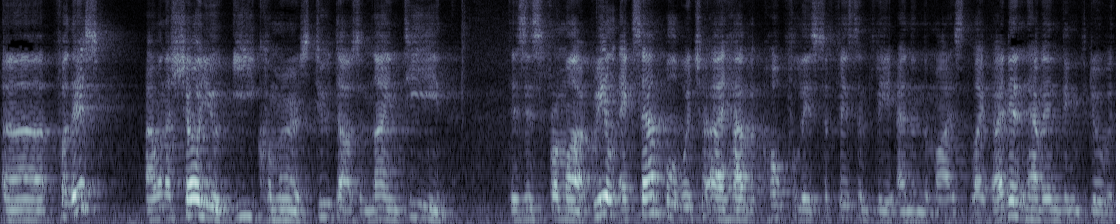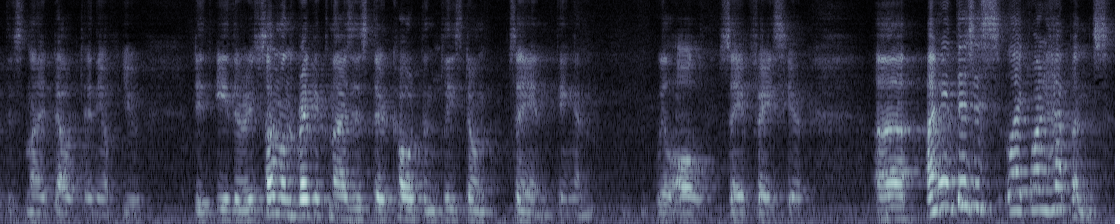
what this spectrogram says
Uh, for this, I want to show you e-commerce 2019. This is from a real example, which I have hopefully sufficiently anonymized. Like, I didn't have anything to do with this, and I doubt any of you did either. If someone recognizes their code, then please don't say anything, and we'll all save face here. Uh, I mean, this is like what happens.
